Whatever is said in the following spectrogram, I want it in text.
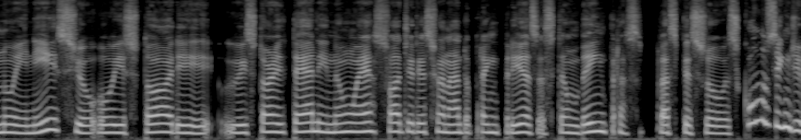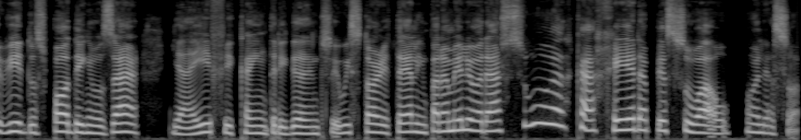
no início, o, story, o storytelling não é só direcionado para empresas, também para as pessoas. Como os indivíduos podem usar, e aí fica intrigante, o storytelling para melhorar sua carreira pessoal? Olha só.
